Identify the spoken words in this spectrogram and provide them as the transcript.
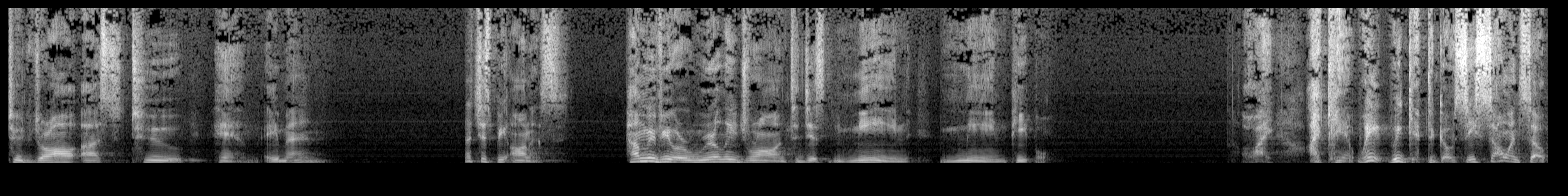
to draw us to him. Amen? Let's just be honest. How many of you are really drawn to just mean, mean people. Oh, I, I can't wait. We get to go see so and so.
